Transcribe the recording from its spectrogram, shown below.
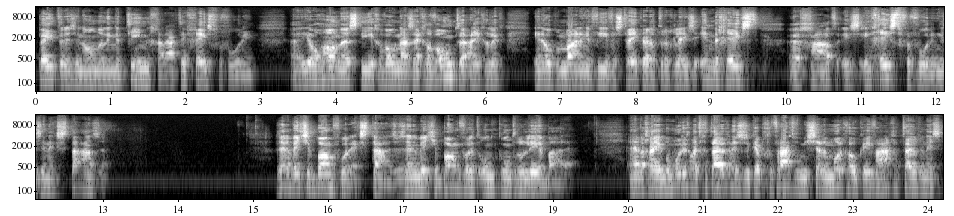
Petrus in Handelingen 10 geraakt in geestvervoering. Uh, Johannes, die gewoon naar zijn gewoonte eigenlijk in Openbaringen 4 vers 2 kan dat teruglezen, in de geest uh, gaat, is in geestvervoering, is in extase. We zijn een beetje bang voor extase. We zijn een beetje bang voor het oncontroleerbare. En we gaan je bemoedigen met getuigenis. Dus ik heb gevraagd of Michelle morgen ook even haar getuigenis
